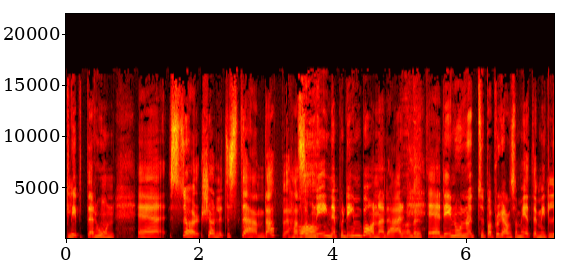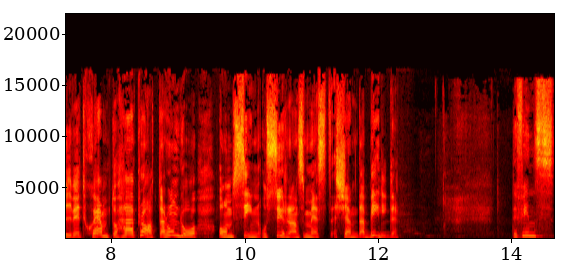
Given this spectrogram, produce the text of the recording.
klipp där hon eh, stör, kör lite stand-up. Alltså, Ah. Hon är inne på din bana där. Eh, det är nog någon typ av program som heter Mitt liv är ett skämt och här pratar hon då om sin och syrrans mest kända bild. Det finns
